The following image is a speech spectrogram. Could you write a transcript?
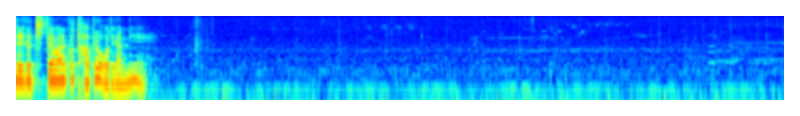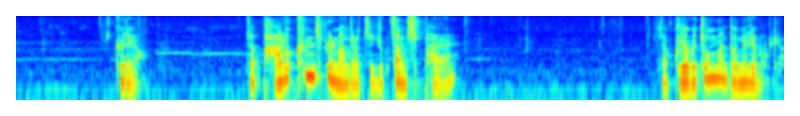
야 이거 지대 말고 다들 어디 갔니? 그래요. 자 바로 큰 집을 만들었죠. 6.18 자 구역을 좀만 더 늘려볼게요.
